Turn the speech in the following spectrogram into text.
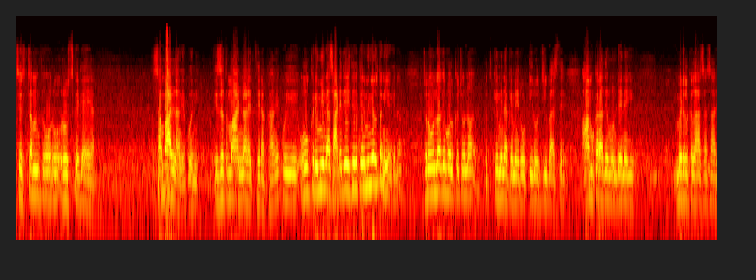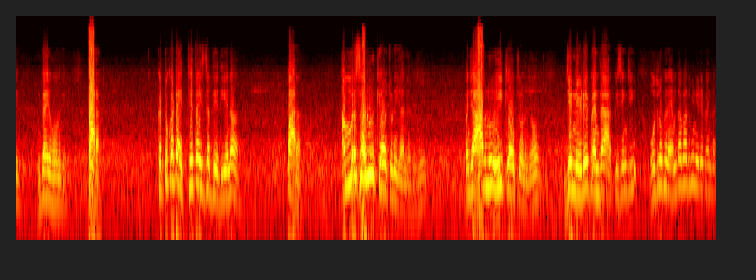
ਸਿਸਟਮ ਤੋਂ ਰੁ- ਰੁੱਸ ਕੇ ਗਏ ਆ। ਸੰਭਾਲ ਲਾਂਗੇ, ਕੋਈ ਨਹੀਂ। ਇੱਜ਼ਤ ਮਾਣ ਨਾਲ ਇੱਥੇ ਰੱਖਾਂਗੇ, ਕੋਈ ਉਹ ਕ੍ਰਿਮੀਨਲ ਸਾਡੇ ਦੇਸ਼ ਦੇ ਕ੍ਰਿਮੀਨਲ ਤਾਂ ਨਹੀਂ ਹੈਗੇ ਨਾ। ਚਲੋ, ਉਹਨਾਂ ਦੇ ਮੁਲਕ ਚ ਉਹਨਾਂ ਕਿਵੇਂ ਨਾ ਕਿਵੇਂ ਰੋਟੀ ਰੋਜੀ ਵਾਸਤੇ ਆਮ ਘਰਾਂ ਦੇ ਮੁੰਡੇ ਨੇ ਜੀ ਮਿਡਲ ਕਲਾਸ ਆ ਸਾਰੀ, ਗਏ ਹੋਣਗੇ। ਪਰ ਘੱਟੋ ਘੱਟ ਇੱਥੇ ਤਾਂ ਇੱਜ਼ਤ ਦੇ ਦਈਏ ਨਾ। ਪਰ ਅੰਮ੍ਰਿਤਸਰ ਨੂੰ ਕਿਉਂ ਚੁਣੀ ਜਾਂਦੇ ਹੋ ਤੁਸੀਂ? ਪੰਜਾਬ ਨੂੰ ਹੀ ਕਿਉਂ ਚੁਣਦੇ ਹੋ? ਜੇ ਨੇੜੇ ਪੈਂਦਾ ਆਰਪੀ ਸਿੰਘ ਜੀ ਉਧਰੋਂ ਫਿਰ ਅਹਿਮਦਾਬਾਦ ਵੀ ਨੇੜੇ ਪੈਂਦਾ।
